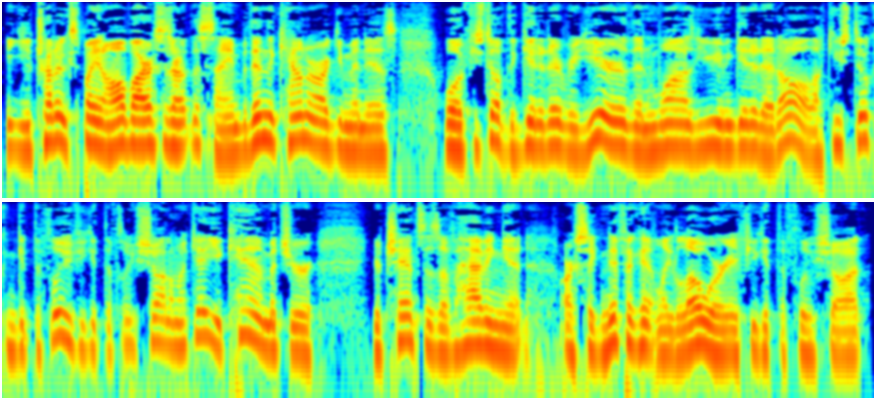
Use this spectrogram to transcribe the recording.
you, you try to explain all viruses aren't the same. But then the counter argument is, well, if you still have to get it every year, then why do you even get it at all? Like you still can get the flu if you get the flu shot. I'm like, yeah, you can, but your your chances of having it are significantly lower if you get the flu shot.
